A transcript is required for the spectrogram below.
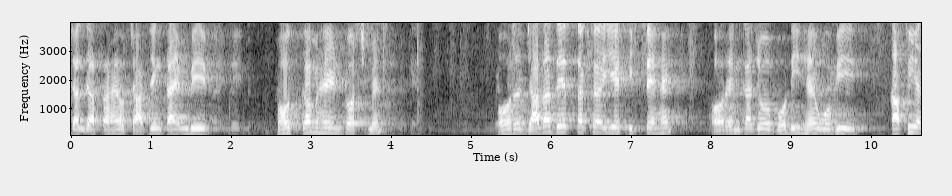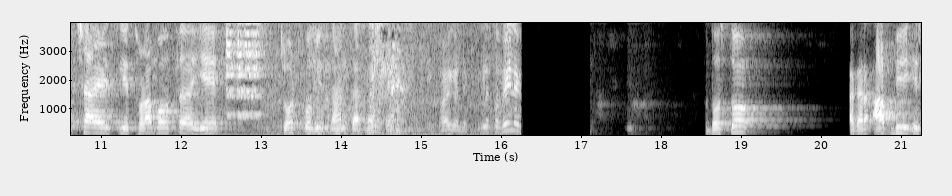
चल जाता है और चार्जिंग टाइम भी बहुत कम है इन टॉर्च में। और ज़्यादा देर तक ये टिकते हैं और इनका जो बॉडी है वो भी काफ़ी अच्छा है, इसलिए थोड़ा बहुत ये चोट को भी सहन कर सकते हैं। दोस्तों, अगर आप भी इस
